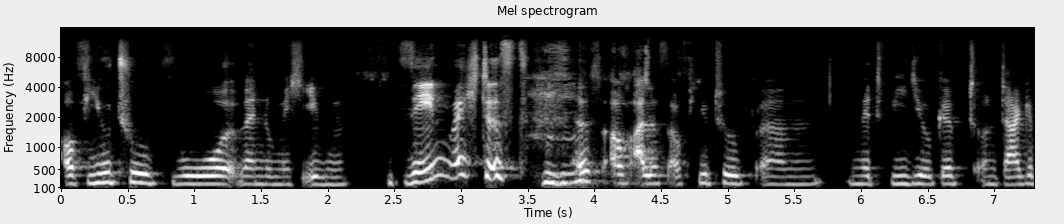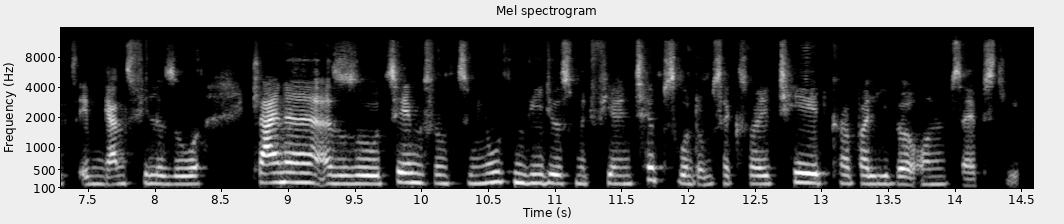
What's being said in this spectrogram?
auf YouTube, wo, wenn du mich eben sehen möchtest, mhm. es auch alles auf YouTube ähm, mit Video gibt. Und da gibt es eben ganz viele so kleine, also so 10 bis 15 Minuten Videos mit vielen Tipps rund um Sexualität, Körperliebe und Selbstliebe.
